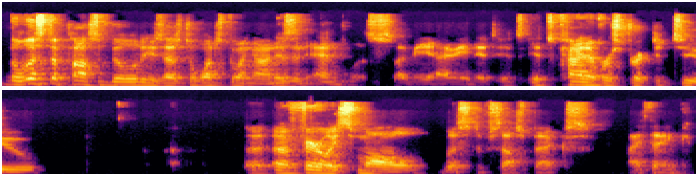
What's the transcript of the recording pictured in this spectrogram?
the list of possibilities as to what's going on isn't endless. I mean, I mean, it, it's it's kind of restricted to a, a, fairly small list of suspects. I think.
